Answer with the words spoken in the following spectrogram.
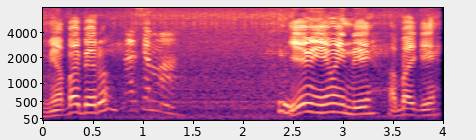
మీ అబ్బాయి పేరు? నరసమ్మ. ఏమి ఏమైంది అబ్బాయికి?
